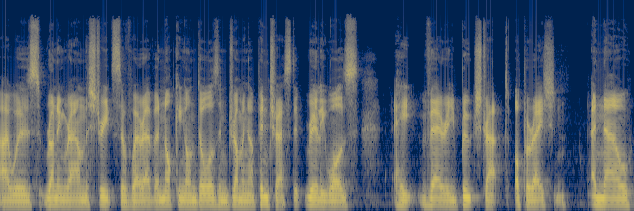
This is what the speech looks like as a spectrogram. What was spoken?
I was running around the streets of wherever, knocking on doors and drumming up interest. It really was a very bootstrapped operation. And now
